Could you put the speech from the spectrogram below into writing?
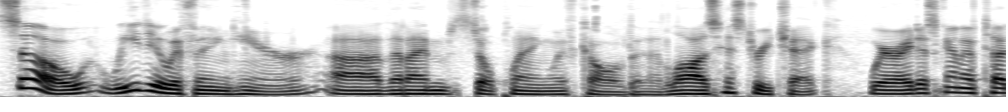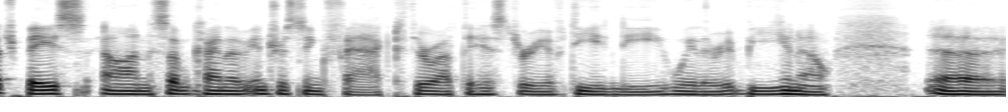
So we do a thing here uh, that I'm still playing with called uh, Laws History Check, where I just kind of touch base on some kind of interesting fact throughout the history of D and D, whether it be you know uh,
